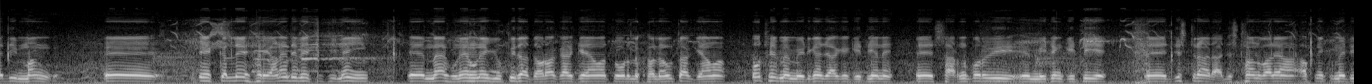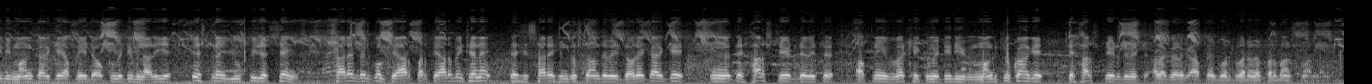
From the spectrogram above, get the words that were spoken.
ਦੀ ਮੰਗ, ਇਹ ਇਹ ਇਕੱਲੇ ਹਰਿਆਣੇ ਦੇ ਵਿੱਚ ਹੀ ਨਹੀਂ ਇਹ ਮੈਂ ਹੁਣੇ ਹੁਣੇ ਯੂਪੀ ਦਾ ਦੌਰਾ ਕਰਕੇ ਆਵਾਂ ਵਾਂ ਤੋੜ ਲਖਨਊ ਤੱਕ ਗਿਆ ਵਾਂ। ਉੱਥੇ ਮੈਂ ਮੀਟਿੰਗਾਂ ਜਾ ਕੇ ਕੀਤੀਆਂ ਨੇ। ਇਹ ਸਹਾਰਨਪੁਰ ਵੀ ਮੀਟਿੰਗ ਕੀਤੀ ਹੈ ਜਿਸ ਤਰ੍ਹਾਂ ਰਾਜਸਥਾਨ ਵਾਲਿਆਂ ਆਪਣੀ ਕਮੇਟੀ ਦੀ ਮੰਗ ਕਰਕੇ ਆਪਣੀ ਡਾਕੂਮੈਂਟੀ ਬਣਾ ਲਈ ਹੈ ਇਸ ਤਰ੍ਹਾਂ ਯੂਪੀ ਦੇ ਸਿੰਘ ਸਾਰੇ ਬਿਲਕੁਲ ਤਿਆਰ ਪਰ ਤਿਆਰ ਬੈਠੇ ਨੇ ਤੇ ਅਸੀਂ ਸਾਰੇ ਹਿੰਦੁਸਤਾਨ ਦੇ ਵਿੱਚ ਦੌਰੇ ਕਰਕੇ ਅਮ, ਤੇ ਹਰ ਸਟੇਟ ਦੇ ਵਿੱਚ ਆਪਣੀ ਵਰਖੀ ਕਮੇਟੀ ਦੀ ਮੰਗ ਚੁੱਕਾਂਗੇ ਤੇ ਹਰ ਸਟੇਟ ਦੇ ਵਿੱਚ ਅਲੱਗ-ਅਲੱਗ ਆਪਣੇ ਗੁਰਦੁਆਰਿਆਂ ਦਾ ਪ੍ਰਬੰਧ ਸੰਭਾਲਾਂਗੇ।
